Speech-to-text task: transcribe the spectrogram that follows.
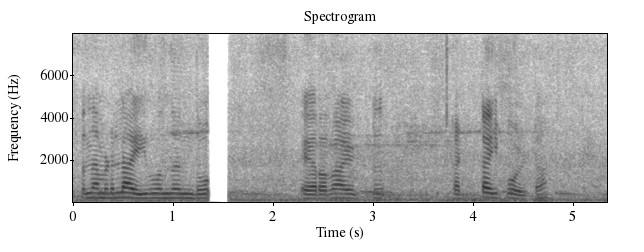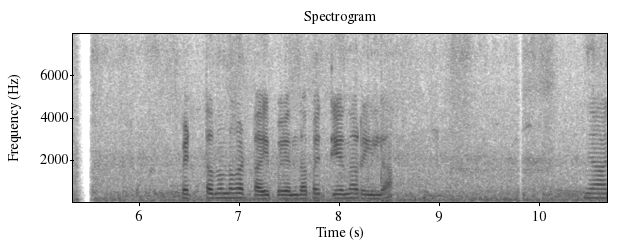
അപ്പം നമ്മുടെ ലൈവ് ഒന്ന് എന്തോ എററായിട്ട് കട്ടായി പോയിട്ടാ. പെട്ടെന്നൊന്ന് കട്ടായിപ്പോയി. എന്താ പറ്റിയെന്ന് അറിയില്ല. ഞാൻ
